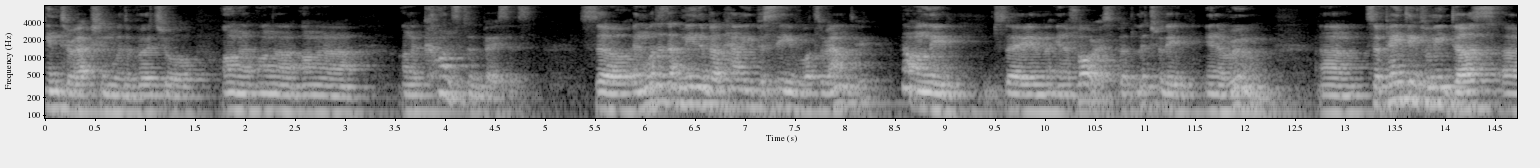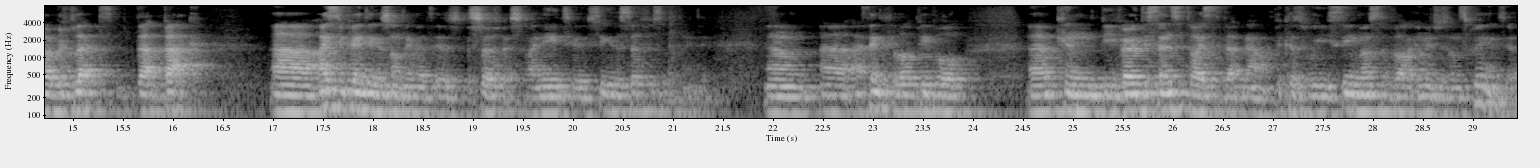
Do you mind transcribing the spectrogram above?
interaction with the virtual on a, on, a, on, a, on a constant basis. So, and what does that mean about how you perceive what's around you? Not only, say, in, in a forest, but literally in a room. Um, so painting for me does uh, reflect that back. Uh, I see painting as something that is the surface. I need to see the surface of the painting. Um, uh, I think a lot of people uh, can be very desensitized to that now because we see most of our images on screens. Yeah?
